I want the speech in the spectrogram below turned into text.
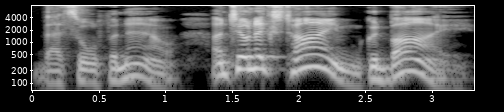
That's all for now. Until next time, goodbye.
